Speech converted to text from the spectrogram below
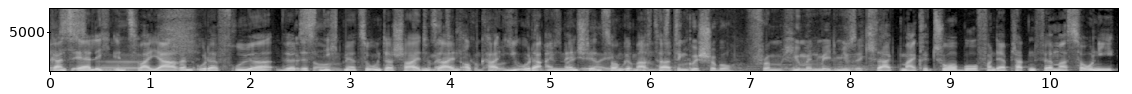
Ganz ehrlich, in uh, zwei Jahren oder früher wird es nicht mehr zu unterscheiden sein, ob KI oder ein Mensch den Song gemacht hat, sagt Michael Chorbo von der Plattenfirma Sony,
